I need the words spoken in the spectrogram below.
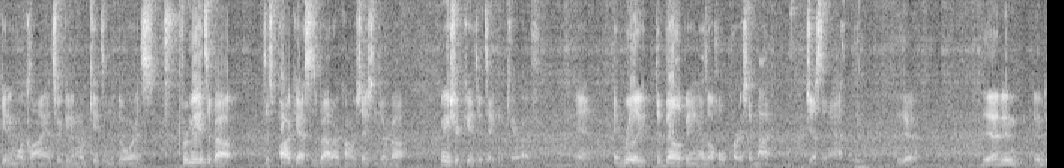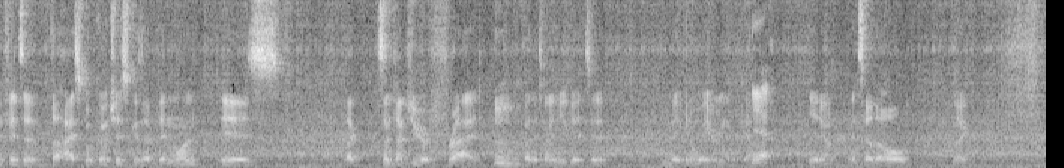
getting more clients or getting more kids in the door. It's for me, it's about this podcast is about our conversations are about making sure kids are taken care of and and really developing as a whole person, not just an athlete. Yeah. Yeah, and in, in defense of the high school coaches, because I've been one, is like sometimes you're fried Mm. by the time you get to making a weight room workout. Yeah. You know, and so the old, like,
